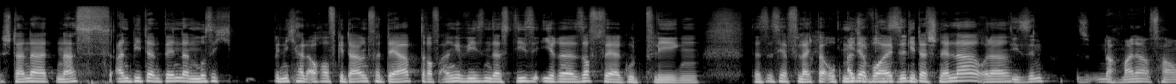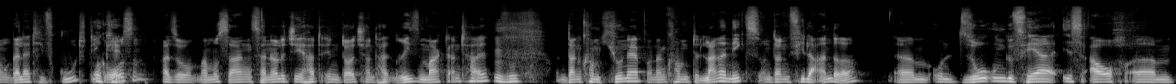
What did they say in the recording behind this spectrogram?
Standard-NAS-Anbietern bin, dann muss ich bin ich halt auch auf Gedeih und Verderb darauf angewiesen, dass diese ihre Software gut pflegen. Das ist ja vielleicht bei Open Media also Vault, geht das schneller oder? Die sind nach meiner Erfahrung relativ gut, die okay. großen. Also man muss sagen, Synology hat in Deutschland halt einen riesen Marktanteil. Mhm. Und dann kommt QNAP und dann kommt lange nix und dann viele andere. Ähm, und so ungefähr ist auch ähm,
